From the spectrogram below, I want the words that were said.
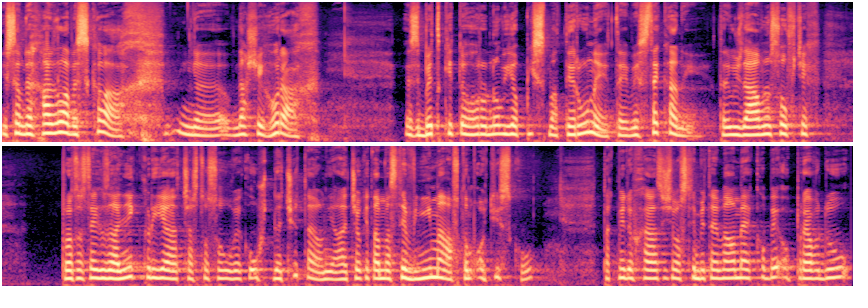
Když jsem nacházela ve skalách, eh, v našich horách, zbytky toho runového písma, ty runy, ty vystekany, které už dávno jsou v těch procesech zaniklí a často jsou jako už nečitelné, ale člověk je tam vlastně vnímá v tom otisku, tak mi dochází, že vlastně my tady máme jakoby opravdu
